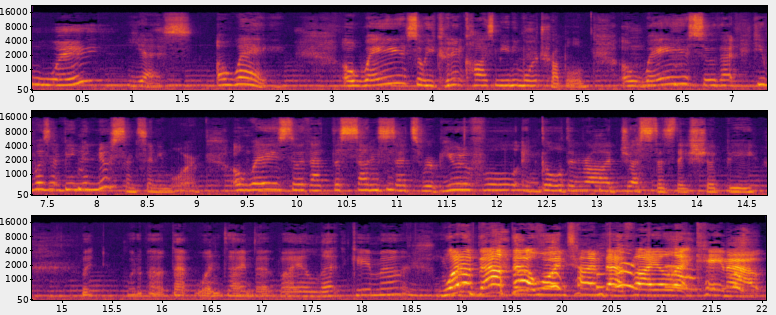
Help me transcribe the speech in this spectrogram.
Away? Yes, away. Away so he couldn't cause me any more trouble. Away so that he wasn't being a nuisance anymore. Away so that the sunsets were beautiful and goldenrod just as they should be. But what about that one time that Violet came out? What about that one time that Violet came out?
